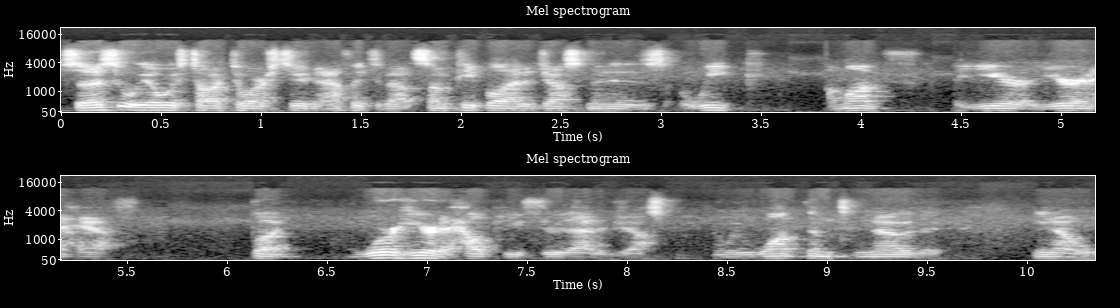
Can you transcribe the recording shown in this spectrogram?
So that's what we always talk to our student athletes about. Some people that adjustment is a week, a month, a year, a year and a half, but we're here to help you through that adjustment, and we want them to know that you know,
